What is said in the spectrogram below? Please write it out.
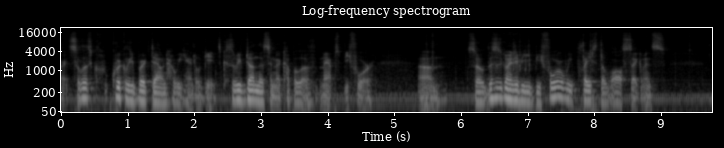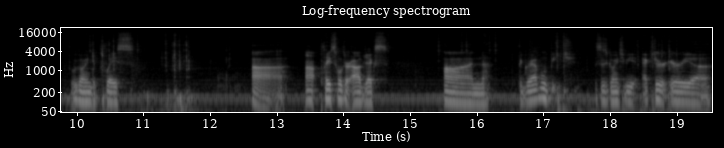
All right, so let's qu quickly break down how we handle gates, because we've done this in a couple of maps before. Um, so this is going to be before we place the wall segments, we're going to place uh, uh, placeholder objects on the gravel beach. This is going to be actor area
